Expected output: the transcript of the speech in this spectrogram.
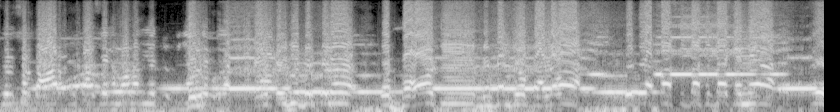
ਫਿਰ ਸਰਦਾਰ ਬੂਟਾ ਸਿੰਘ ਉਹਨਾਂ ਦੀਆਂ ਜੁੱਤੀਆਂ ਬਿਲਕੁਲ ਬਿਲਕੁਲ ਜੀ ਬਿਲਕੁਲ। ਇਹ ਬਹੁਤ ਹੀ ਨਿੰਦਣਯੋਗ ਗੱਲ ਵਾ। ਇਹ ਤੇ ਆਪਾਂ ਸਿੱਧਾ ਸਿੱਧਾ ਕਹਿੰਦੇ ਆ ਕਿ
